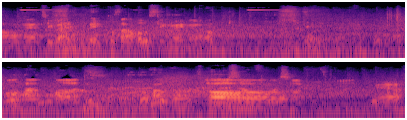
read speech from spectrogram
Oh man, too bad Maple's not hosting right now. We'll have mods. We'll have gods. If no Oh, force, it's fine. yeah.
